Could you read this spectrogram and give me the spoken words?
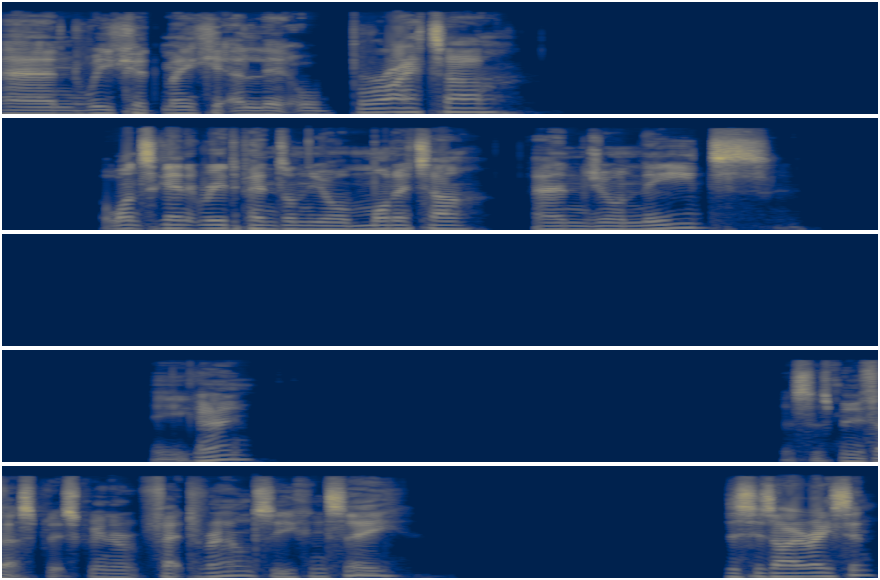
And we could make it a little brighter. But once again, it really depends on your monitor and your needs. There you go. Let's just move that split screen effect around so you can see. This is iRacing.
